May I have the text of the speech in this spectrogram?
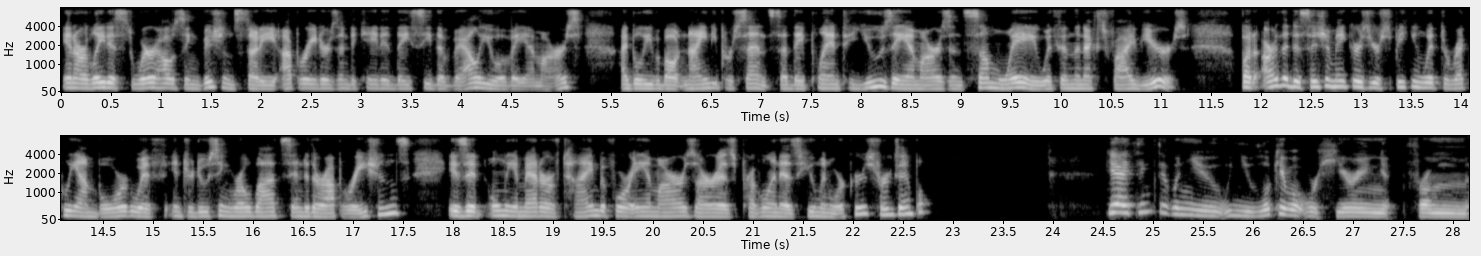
In our latest warehousing vision study, operators indicated they see the value of AMRs. I believe about 90% said they plan to use AMRs in some way within the next five years. But are the decision makers you're speaking with directly on board with introducing robots into their operations? Is it only a matter of time before AMRs are as prevalent as human workers, for example? Yeah, I think that when you when you look at what we're hearing from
